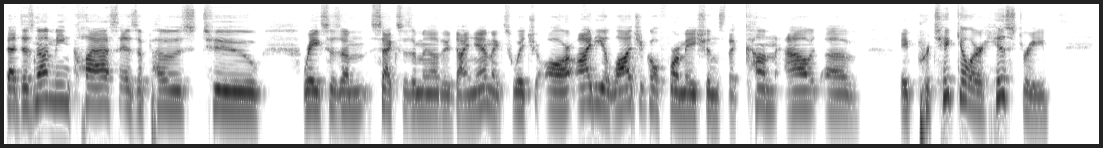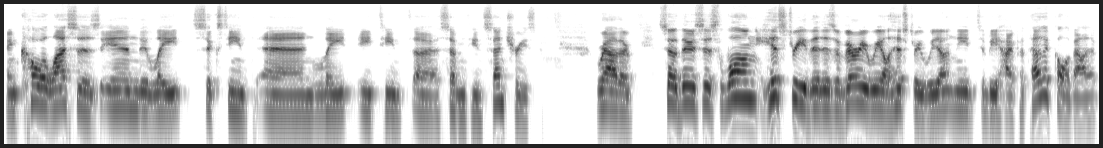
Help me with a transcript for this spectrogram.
That does not mean class as opposed to racism, sexism, and other dynamics, which are ideological formations that come out of a particular history and coalesces in the late 16th and late 18th, uh, 17th centuries, rather. So there's this long history that is a very real history. We don't need to be hypothetical about it.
